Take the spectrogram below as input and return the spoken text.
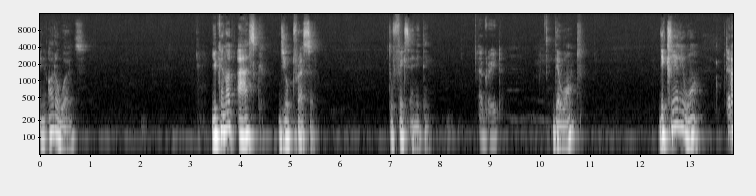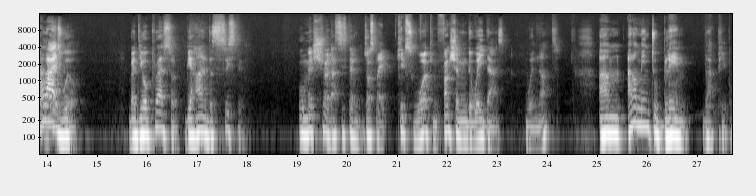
In other words, you cannot ask the oppressor to fix anything. Agreed. They won't. They clearly won't. They Allies will. But the oppressor behind the system will make sure that system just like keeps working, functioning the way it does, will not. Um, I don't mean to blame black people.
